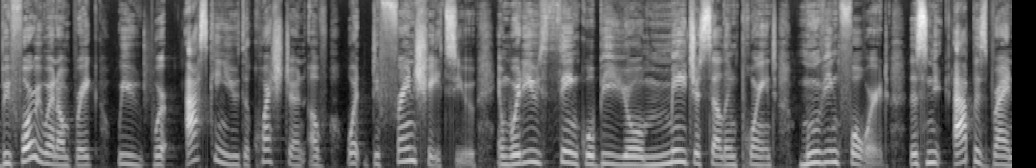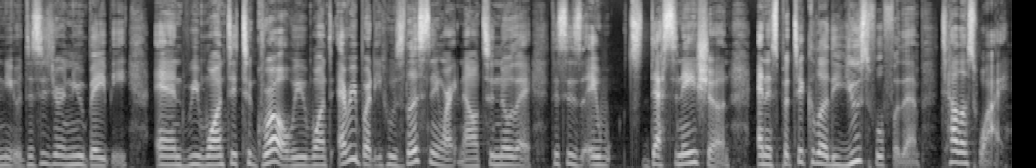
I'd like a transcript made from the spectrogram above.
before we went on break, we were asking you the question of what differentiates you and what do you think will be your major selling point moving forward. This new app is brand new. This is your new baby, and we want it to grow. We want everybody who's listening right now to know that this is a destination and it's particularly useful for them. Tell us why.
